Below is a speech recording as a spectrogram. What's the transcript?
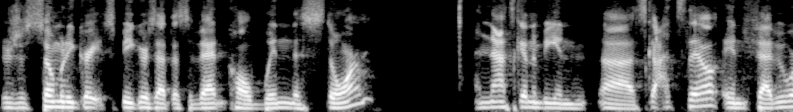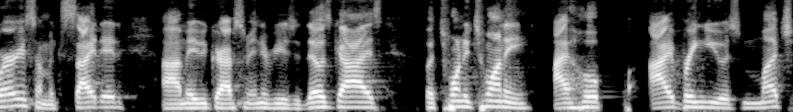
There's just so many great speakers at this event called Win the Storm. And that's going to be in uh, Scottsdale in February. So I'm excited. Uh, maybe grab some interviews with those guys. But 2020, I hope I bring you as much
